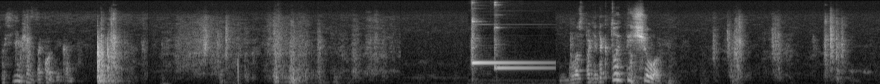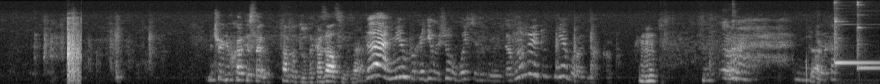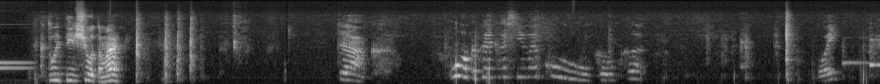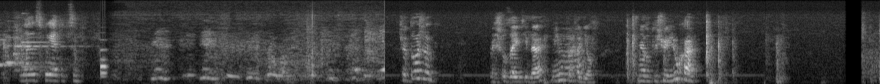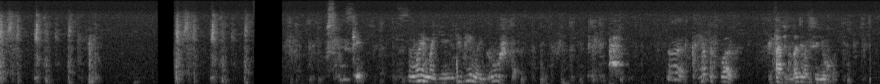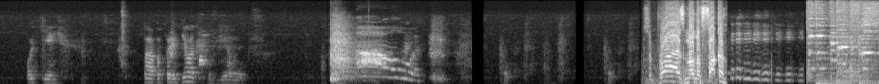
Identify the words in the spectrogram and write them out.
посидим сейчас за котиком. Господи, да кто это еще? Ну что, Илюха, ты сам сам тут оказался, не знаю. Да, мимо проходил, еще в гости заходил. Давно же я тут не был, однако. Так. Да кто это еще там, а? Так. О, какая красивая куколка. Ой, надо спрятаться. Что, тоже решил зайти, да? Мимо проходил. У меня тут еще Илюха. В смысле? Самая моя любимая игрушка. Это флаг. Кстати, куда делся Илюха? Окей. Папа придет, сделает. Ау! Surprise, motherfucker!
